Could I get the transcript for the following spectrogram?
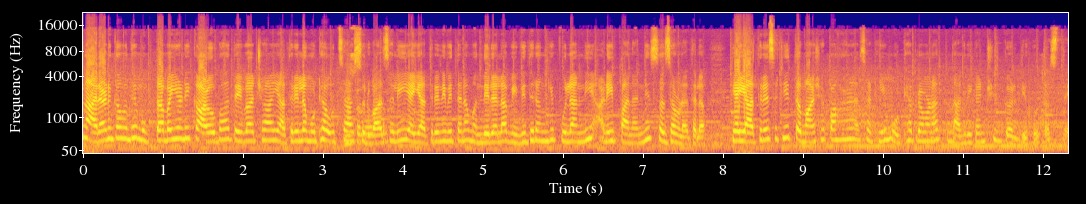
नारायणगावमध्ये मुक्ताबाई आणि काळोबा देवाच्या यात्रेला मोठ्या उत्साहात सुरुवात झाली. या यात्रेनिमित्तानं मंदिराला विविध रंगी फुलांनी आणि पानांनी सजवण्यात आलं. या यात्रेसाठी तमाशा पाहण्यासाठी मोठ्या प्रमाणात नागरिकांची गर्दी होत असते.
